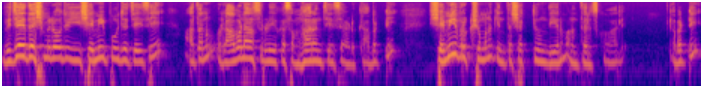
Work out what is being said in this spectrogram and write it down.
విజయదశమి రోజు ఈ శమీ పూజ చేసి అతను రావణాసురుడి యొక్క సంహారం చేశాడు కాబట్టి శమీ వృక్షమునకు ఇంత శక్తి ఉంది అని మనం తెలుసుకోవాలి. కాబట్టి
